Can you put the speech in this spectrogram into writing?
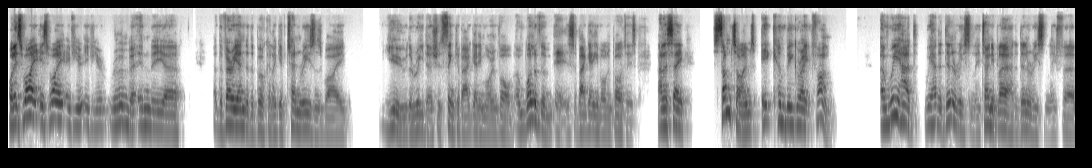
well it's why it's why if you if you remember in the uh, at the very end of the book and i give 10 reasons why you the reader should think about getting more involved and one of them is about getting involved in politics and i say sometimes it can be great fun and we had we had a dinner recently. Tony Blair had a dinner recently for.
